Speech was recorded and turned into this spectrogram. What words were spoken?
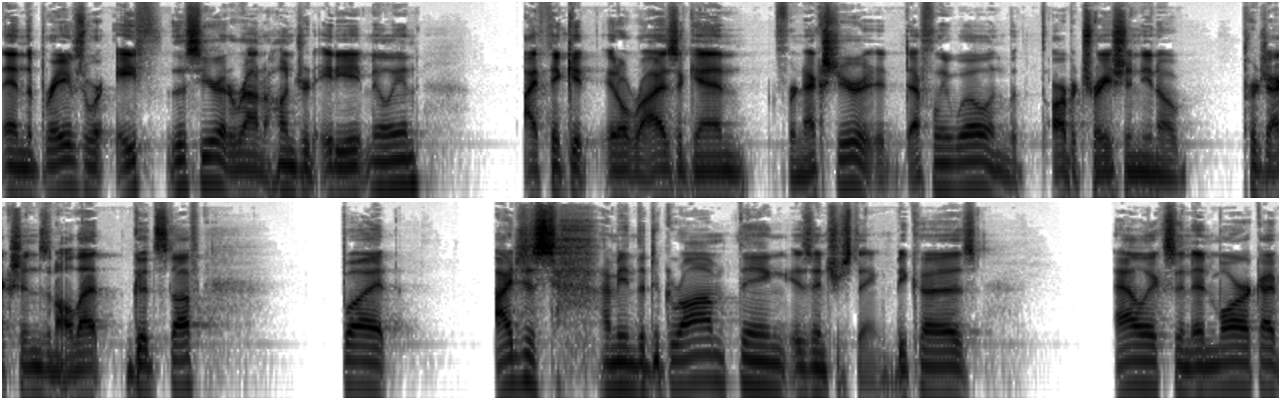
and the Braves were eighth this year at around 188 million. I think it it'll rise again for next year. It definitely will, and with arbitration, you know, projections and all that good stuff. But I just, I mean, the DeGrom thing is interesting because Alex and, and Mark, I,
